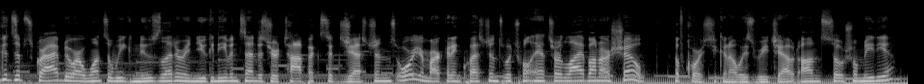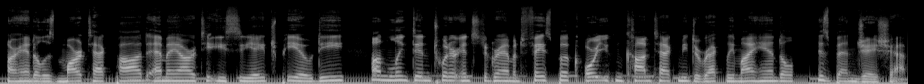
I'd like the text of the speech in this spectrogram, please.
can subscribe to our once a week newsletter, and you can even send us your topic suggestions or your marketing questions, which we'll answer live on our show. Of course, you can always reach out on social media. Our handle is MartechPod, M A R T E C H P O D, on LinkedIn, Twitter, Instagram, and Facebook, or you can contact me directly. My handle is Ben J. Shap,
